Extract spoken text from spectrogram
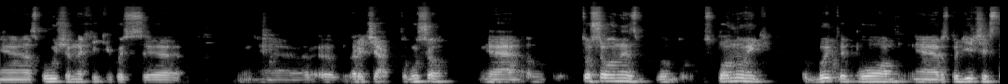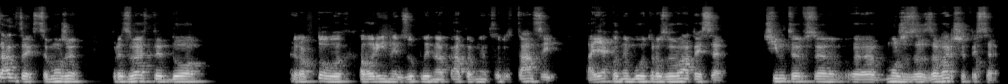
е, сполучених якихось е, е, речах, тому що е, то, що вони спланують бити по е, розподільчих станціях, це може призвести до раптових аварійних зупинок атомних станцій. А як вони будуть розвиватися, чим це все е, може завершитися?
